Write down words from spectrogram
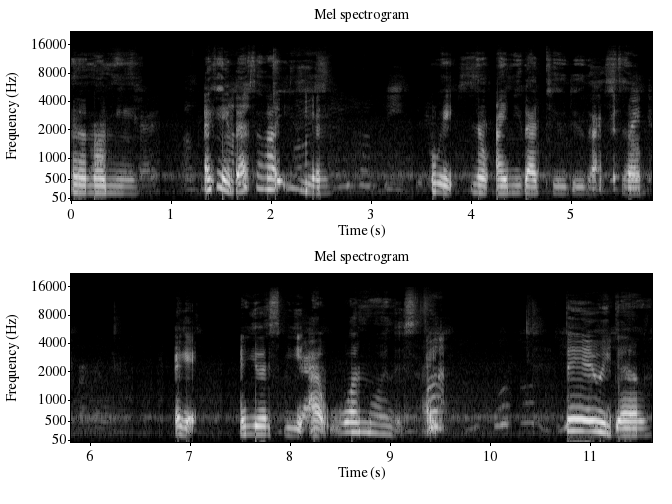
and on me. Okay, that's a lot easier. Oh wait, no, I need that to do that still. Okay, I need this to be at one more on this side. There we go.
